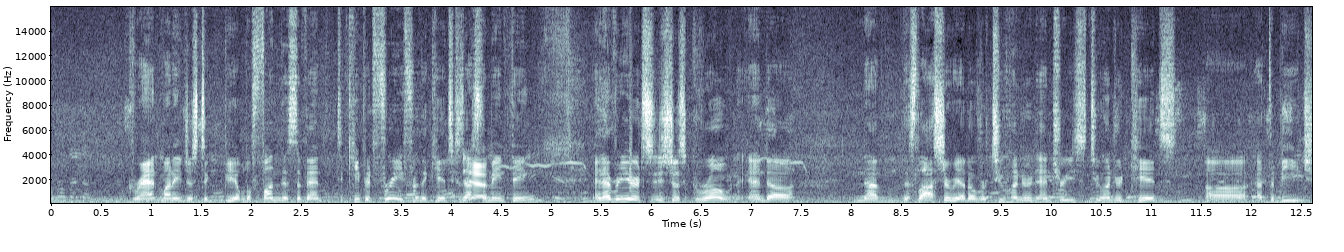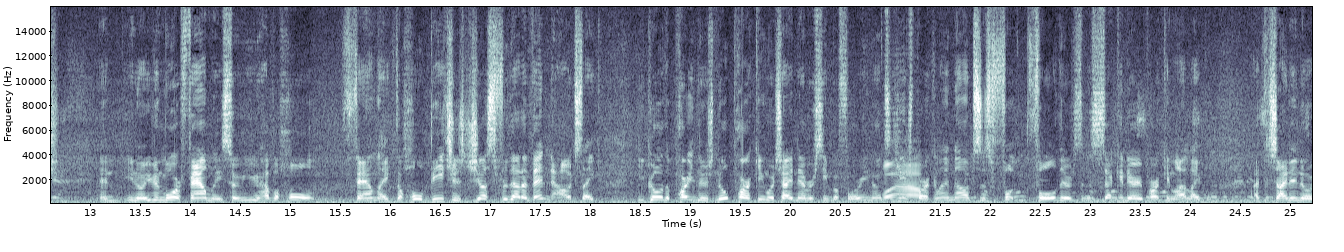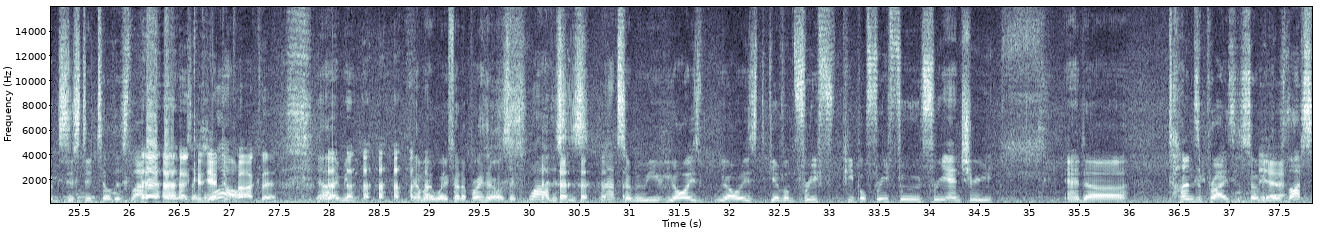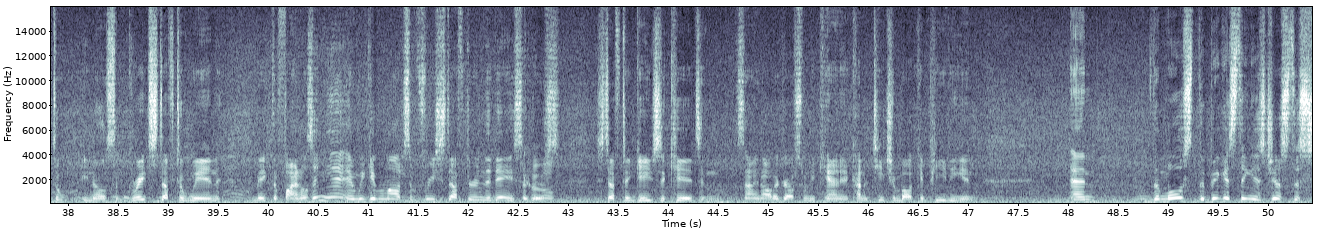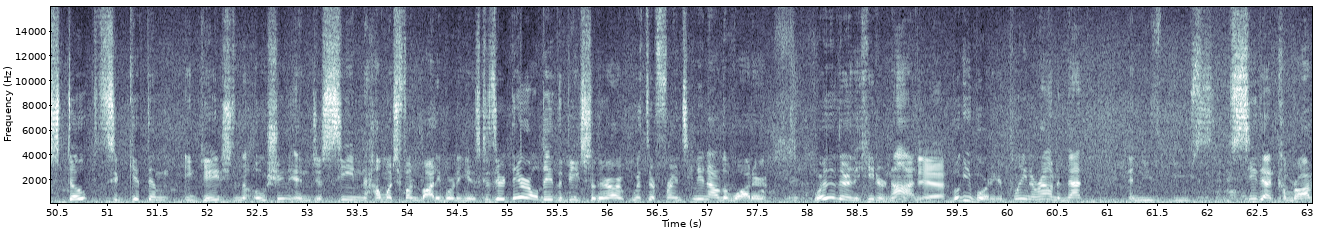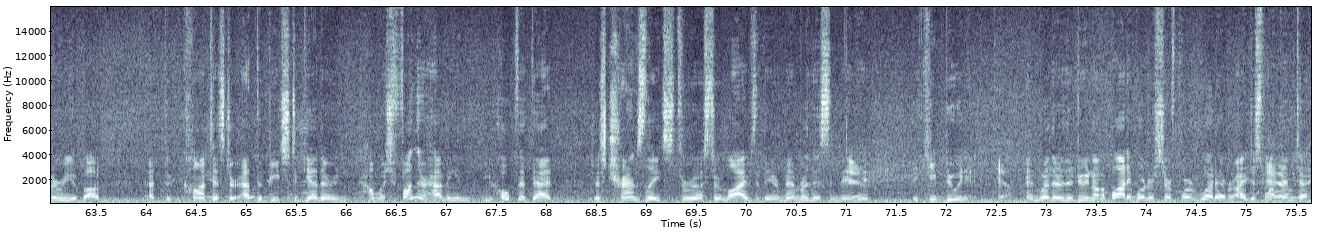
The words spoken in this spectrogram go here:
grant money just to be able to fund this event to keep it free for the kids because that's Yeah. the main thing. And every year it's, it's just grown. And uh, now this last year we had over 200 entries, 200 kids uh, at the beach, and you know even more families. So you have a whole family. Like the whole beach is just for that event now. It's like you go to the park. There's no parking, which I'd never seen before. You know, it's a huge parking lot. Now it's just full. full. There's a secondary parking lot, like I didn't know existed till this last. year. Because like, you had to park there. Yeah, I mean, yeah, my wife had a park there. I was like, wow, this is nuts. I mean, we, always we always give them free f- people free food, free entry, and uh, tons of prizes. So I mean, Yeah. there's lots to you know some great stuff to win, make the finals, and yeah, and we give them out some free stuff during the day. So Cool. there's stuff to engage the kids and sign autographs when we can, and kind of teach them about competing and and the most the biggest thing is just the stoke to get them engaged in the ocean and just seeing how much fun bodyboarding is because they're there all day at the beach so they're out with their friends in and out of the water whether they're in the heat or not, Yeah. boogie boarding or playing around in that, and you, you, you see that camaraderie about at the contest or at the beach together and how much fun they're having, and you hope that that just translates through the rest of their lives, that they remember this and they, Yeah. they, they keep doing it. Yeah. And whether they're doing it on a bodyboard or surfboard, whatever, I just want Yeah. them to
